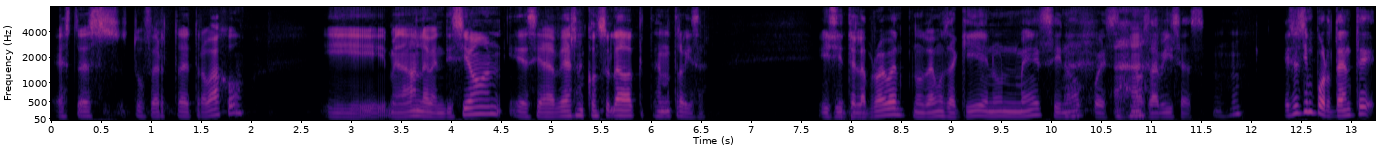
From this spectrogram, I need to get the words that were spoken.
esta es tu oferta de trabajo, y me daban la bendición y decía, ve al consulado que te dan otra visa. Y si te la prueban, nos vemos aquí en un mes, si no, pues nos avisas. Eso es importante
